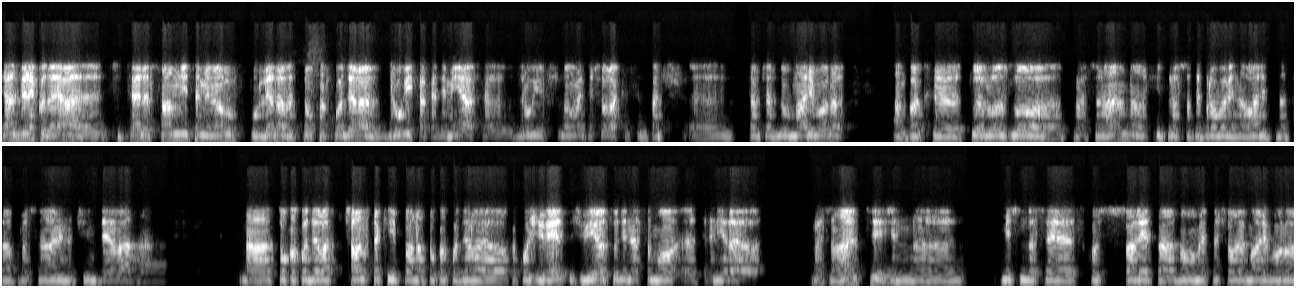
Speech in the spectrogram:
Jaz bi rekel, da ja, sicer sam nisem imel pogleda v to, kako delajo v drugih akademijah, v drugih nogometnih šolah, ker sem pač vse čas bil v Mariboru, ampak tu je bilo zelo profesionalno, hitro so te probali navaditi na ta profesionalni način dela, na, na to, kako dela članska ekipa, na to, kako delajo, kako žive, živijo, tudi ne samo trenirajo profesionalci. In mislim, da se je skozi vsa leta nogometne šole v Mariboru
